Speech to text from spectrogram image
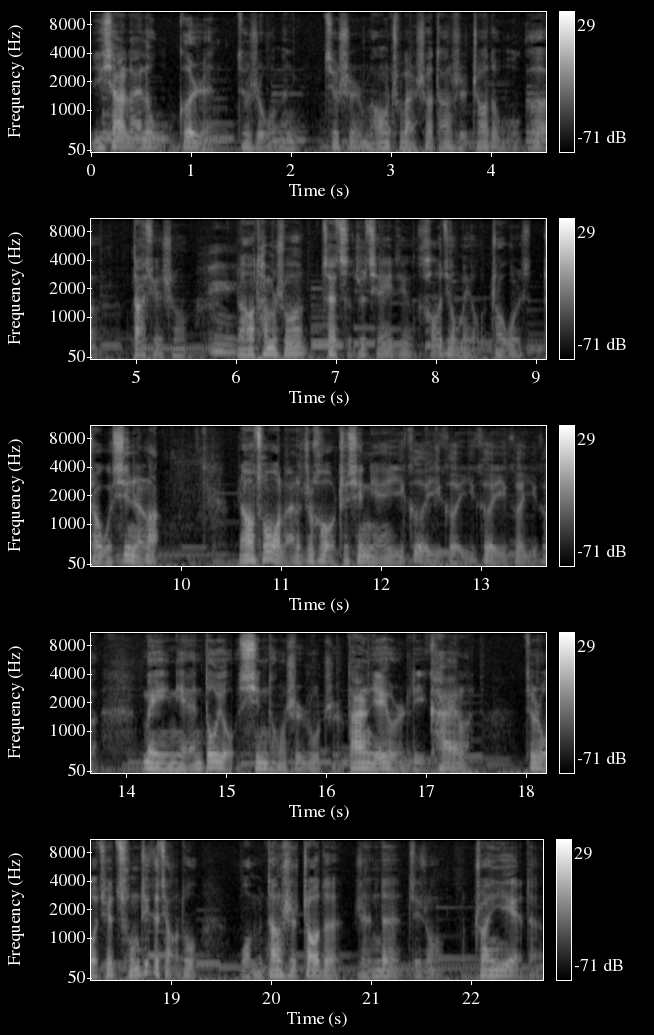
一下来了五个人，就是我们就是盲文出版社当时招的五个大学生，嗯，然后他们说在此之前已经好久没有招过招过新人了。然后从我来了之后，这些年一个一个一个一个一个，每年都有新同事入职，当然也有人离开了。就是我觉得从这个角度，我们当时招的人的这种专业的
